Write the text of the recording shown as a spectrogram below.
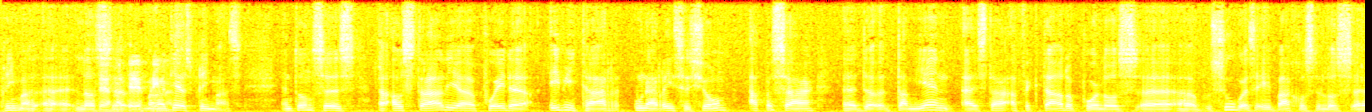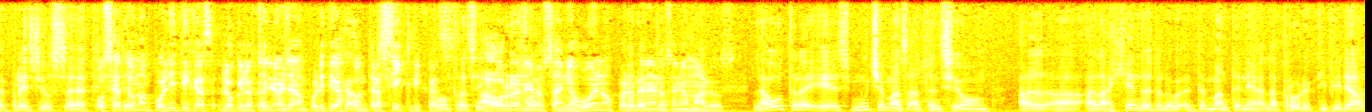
primas, las materias primas. Entonces, eh, Australia puede evitar una recesión a pesar eh, de también está afectado por los eh, subes y bajos de los precios. o sea, toman políticas, lo que los chilenos llaman políticas contracíclicas. Ahorran en los años buenos para tener en los años malos. La otra es mucha más atención a, la agenda de, mantener la productividad,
